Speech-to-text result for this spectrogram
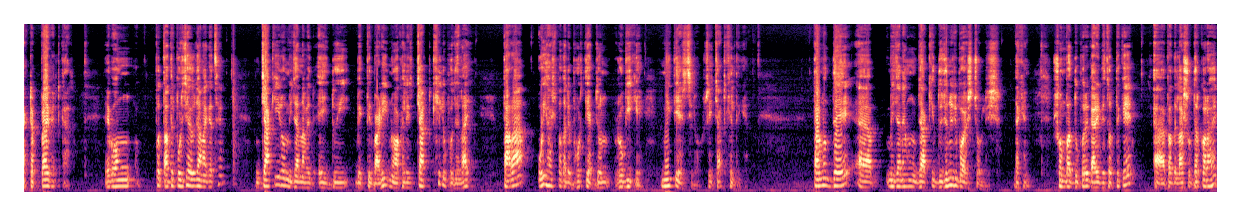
একটা প্রাইভেট কার এবং তাদের পরিচয়ও জানা গেছে। জাকির ও মিজান নামের এই দুই ব্যক্তির বাড়ি নোয়াখালীর চাটখিল উপজেলায়। তারা ওই হাসপাতালে ভর্তি একজন রোগীকে নিতে এসেছিল সেই চাটখিল থেকে। তার মধ্যে মিজান এবং জাকির দুজনেরই বয়স চল্লিশ। দেখেন, সোমবার দুপুরে গাড়ির ভেতর থেকে তাদের লাশ উদ্ধার করা হয়।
